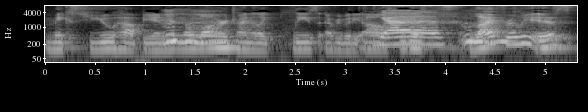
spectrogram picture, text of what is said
makes you happy, and you're no mm-hmm. longer trying to like please everybody else. Yes. because life mm-hmm. really is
